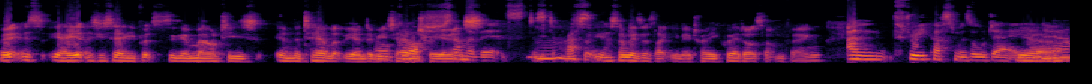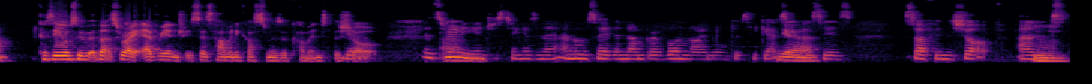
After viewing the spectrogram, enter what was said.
It's, yeah, as you said, he puts the Mounties in the tail at the end of Oh each gosh, entry, some and of it's, it's just Mm. depressing. so, yeah, some days it's like you know twenty quid or something. and three customers all day. Yeah. Because he also, that's right, every entry says how many customers have come into the Yeah. shop. It's really Um, interesting, isn't it? And also the number of online orders he gets Yeah. versus stuff in the shop. And Mm.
